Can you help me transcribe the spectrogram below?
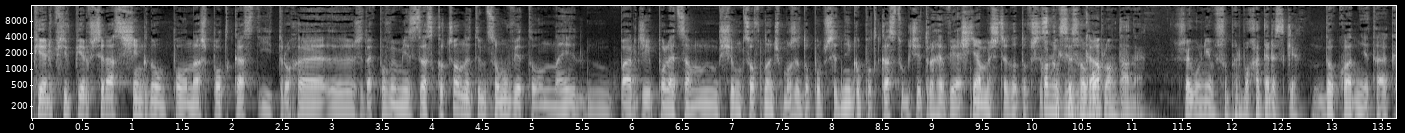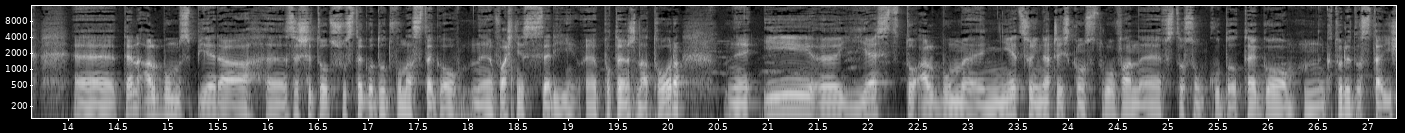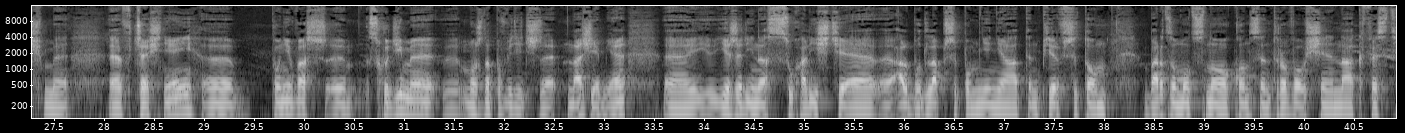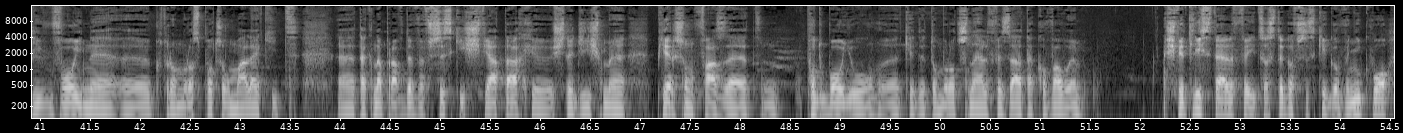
pierwszy, pierwszy raz sięgnął po nasz podcast i trochę, że tak powiem, jest zaskoczony tym, co mówię, to najbardziej polecam się cofnąć może do poprzedniego podcastu, gdzie trochę wyjaśniamy, z czego to wszystko Komiksy wynika. są poplątane, szczególnie superbohaterskie. Dokładnie tak. Ten album zbiera zeszyty od 6 do 12 właśnie z serii Potężna Thor i jest to album nieco inaczej skonstruowany w stosunku do tego, który dostaliśmy wcześniej ponieważ schodzimy, można powiedzieć, że na ziemię. Jeżeli nas słuchaliście, albo dla przypomnienia, ten pierwszy tom bardzo mocno koncentrował się na kwestii wojny, którą rozpoczął Malekit tak naprawdę we wszystkich światach. Śledziliśmy pierwszą fazę podboju, kiedy to mroczne elfy zaatakowały świetliste elfy i co z tego wszystkiego wynikło,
